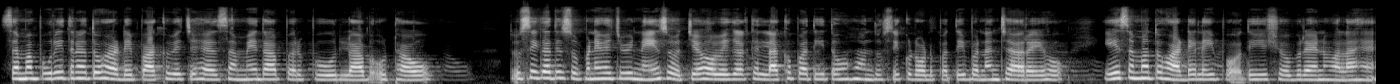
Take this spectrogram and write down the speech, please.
ਸਮਾਂ ਪੂਰੀ ਤਰ੍ਹਾਂ ਤੁਹਾਡੇ ਪੱਖ ਵਿੱਚ ਹੈ, ਸਮੇਂ ਦਾ ਭਰਪੂਰ ਲਾਭ ਉਠਾਓ। ਤੁਸੀਂ ਕਦੇ ਸੁਪਨੇ ਵਿੱਚ ਵੀ ਨਹੀਂ ਸੋਚਿਆ ਹੋਵੇਗਾ ਕਿ ਲੱਖਪਤੀ ਤੋਂ ਹੁਣ ਤੁਸੀਂ ਕਰੋੜਪਤੀ ਬਣਨ ਜਾ ਰਹੇ ਹੋ। ਇਹ ਸਮਾਂ ਤੁਹਾਡੇ ਲਈ ਬਹੁਤ ਹੀ ਸ਼ੁਭ ਰਹਿਣ ਵਾਲਾ ਹੈ।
